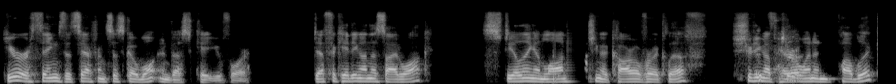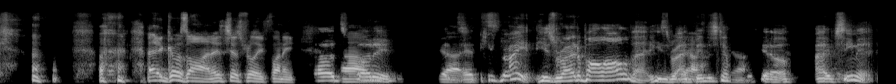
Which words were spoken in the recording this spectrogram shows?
Here are things that San Francisco won't investigate you for: defecating on the sidewalk, stealing and launching a car over a cliff, shooting That's up true. heroin in public. and it goes on. It's just really funny. That's Um, funny. Yeah, he's right. He's right about all of that. He's right. Yeah, I've been to San yeah. Francisco. I've seen it.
